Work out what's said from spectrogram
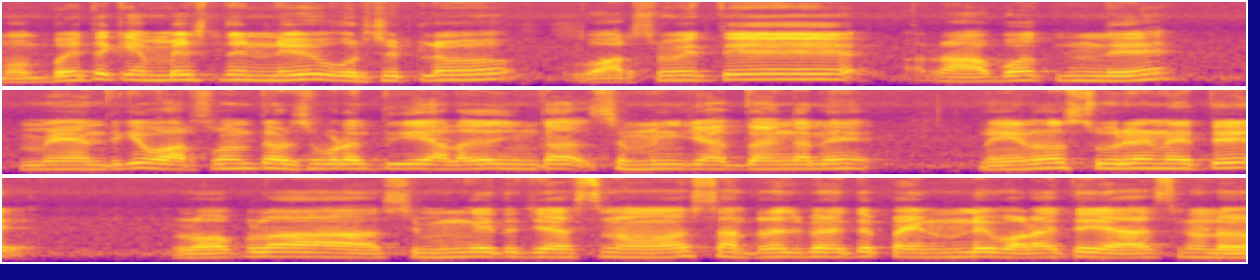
మబ్బు అయితే కెమ్మేస్తుందండి. ఉరిచెట్లు వర్షం అయితే రాబోతుంది. మేము అందుకే వర్షం తడిచిపోవడానికి అలాగే ఇంకా స్విమ్మింగ్ చేద్దాం కానీ నేను సూర్యుని అయితే లోపల స్విమ్మింగ్ అయితే చేస్తున్నాము సన్ రైజ్ బ్రో అయితే పైనుండి వాళ్ళు అయితే వేస్తున్నాడు.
